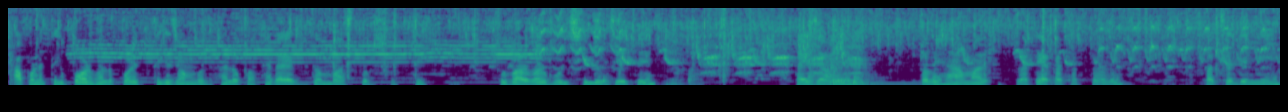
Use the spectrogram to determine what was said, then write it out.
আপনার থেকে পর ভালো, পরের থেকে জঙ্গল ভালো কথাটা একদম বাস্তব সত্যি। তো বারবার বলছিল যেতে। তাই যাবে? তবে হ্যাঁ আমার রাতে একা থাকতে হবে। বাচ্চাদের নিয়ে।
